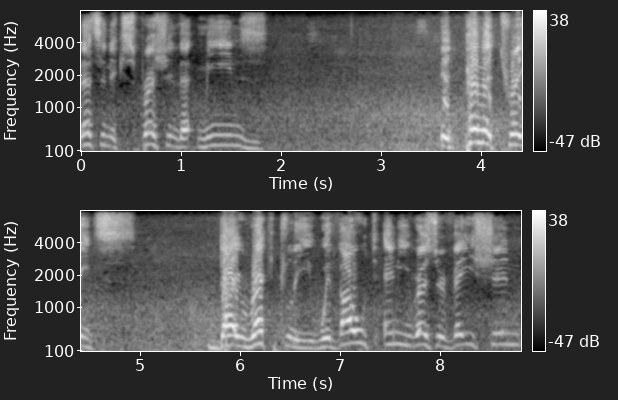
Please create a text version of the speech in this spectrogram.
That's an expression that means it penetrates directly without any reservation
